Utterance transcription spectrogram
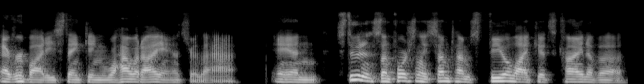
everybody's thinking well how would i answer that? And students unfortunately sometimes feel like it's kind of a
